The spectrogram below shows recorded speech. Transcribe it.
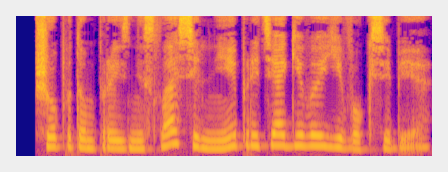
— шепотом произнесла, сильнее притягивая его к себе.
